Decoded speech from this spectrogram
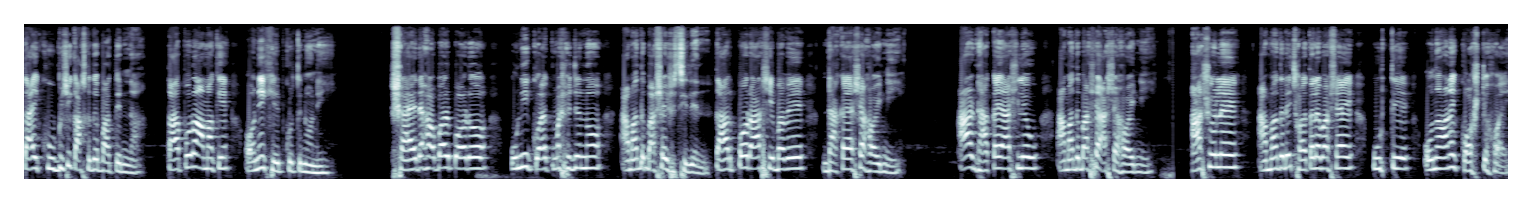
তাই খুব বেশি কাজ করতে পারতেন না। তারপরও আমাকে অনেক হেল্প করতেন উনি। সায়রা হবার পরও উনি কয়েক মাসের জন্য আমাদের বাসায় এসেছিলেন। তারপর আর সেভাবে ঢাকায় আসা হয়নি। আর ঢাকায় আসলেও আমাদের বাসায় আসা হয়নি। আসলে আমাদের এই ছয়তলা বাসায় উঠতে ওনার অনেক কষ্ট হয়।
